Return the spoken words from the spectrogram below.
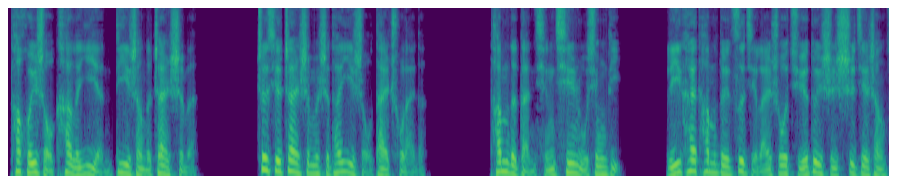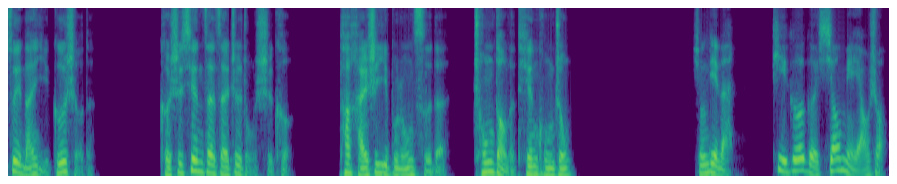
他回首看了一眼地上的战士们，这些战士们是他一手带出来的，他们的感情亲如兄弟，离开他们对自己来说绝对是世界上最难以割舍的。可是现在在这种时刻，他还是义不容辞的冲到了天空中。兄弟们，替哥哥消灭妖兽！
